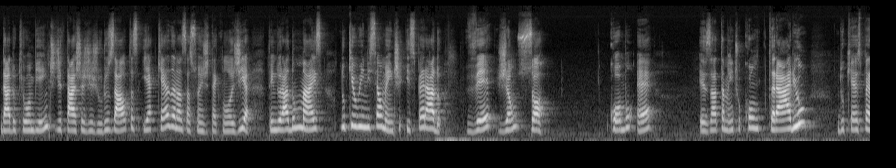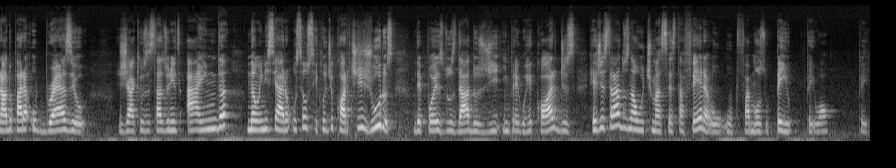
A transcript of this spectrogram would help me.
dado que o ambiente de taxas de juros altas e a queda nas ações de tecnologia tem durado mais do que o inicialmente esperado. Vejam só como é exatamente o contrário do que é esperado para o Brasil já que os Estados Unidos ainda não iniciaram o seu ciclo de corte de juros, depois dos dados de emprego recordes registrados na última sexta-feira, o, o, famoso paywall, pay,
